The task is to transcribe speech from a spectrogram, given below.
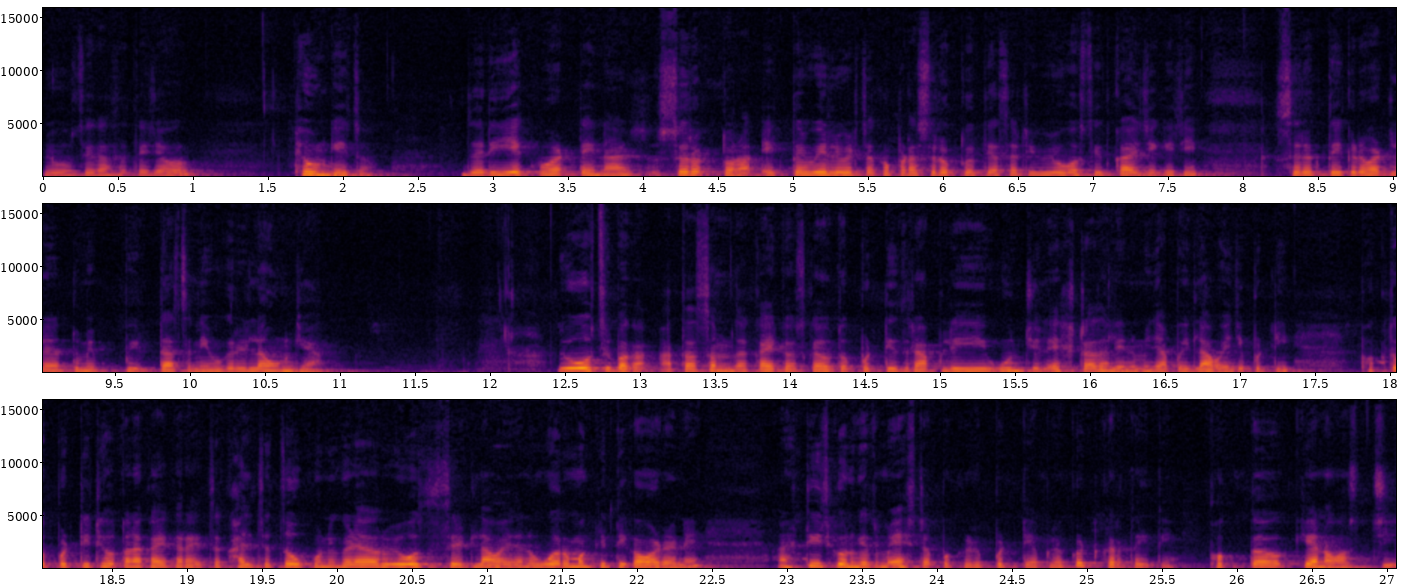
व्यवस्थित असं त्याच्यावर ठेवून घ्यायचं. जरी एक वाटते ना सरकतो ना एक तर वेलवेटचा कपडा सरकतो त्यासाठी व्यवस्थित काळजी घ्यायची. सरकतं इकडे वाटल्यानं तुम्ही पी टाचणी वगैरे लावून घ्या. व्यवस्थित बघा आता समजा काय काय काय होतं पट्टी जर आपली उंची एक्स्ट्रा झाली ना म्हणजे आपली लावायची पट्टी. फक्त पट्टी ठेवताना काय करायचं? खालच्या चौकोनी गळ्यावर व्यवस्थित सेट लावायचा आणि वर मग किती का वाढा आणि स्टिच करून घ्यायचं. मग एक्स्ट्रा पकड पट्टी आपल्याला कट करता येते. फक्त कॅनवासची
